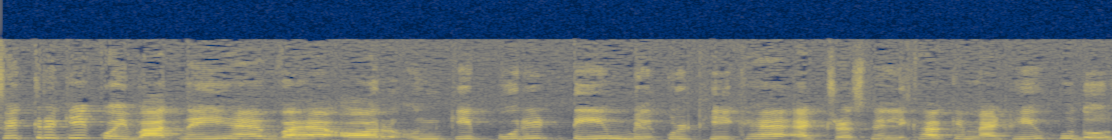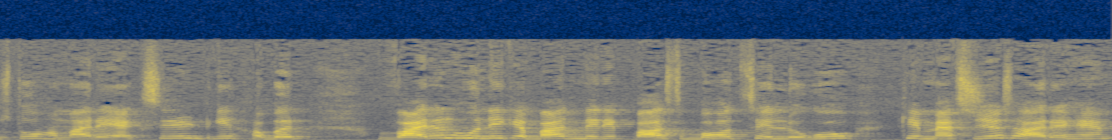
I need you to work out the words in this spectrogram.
फ़िक्र की कोई बात नहीं है, वह और उनकी पूरी टीम बिल्कुल ठीक है। एक्ट्रेस ने लिखा कि, मैं ठीक हूँ दोस्तों, हमारे एक्सीडेंट की खबर वायरल होने के बाद मेरे पास बहुत से लोगों के मैसेजेस आ रहे हैं।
